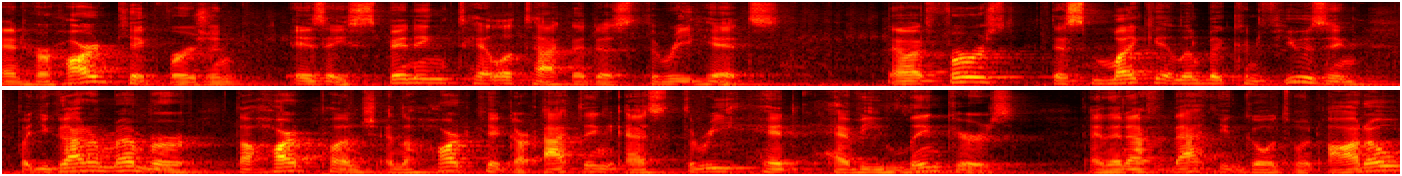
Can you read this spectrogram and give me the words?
and her hard kick version is a spinning tail attack that does 3 hits. Now at first, this might get a little bit confusing, but you gotta remember the hard punch and the hard kick are acting as 3 hit heavy linkers. And then after that, you can go into an auto,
